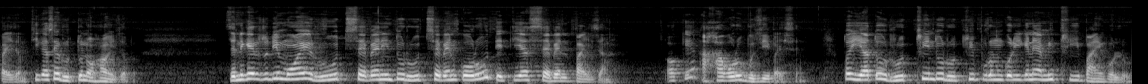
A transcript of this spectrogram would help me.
পাই যাম। ঠিক আছে? ৰুটটো নোহোৱা হৈ যাব। যেনেকৈ যদি মই root seven into root seven কৰোঁ তেতিয়া ছেভেন পাই যাম। অ'কে আশা কৰোঁ বুজি পাইছে। তো ইয়াতো root three into root three পূৰণ কৰি কিনে আমি থ্ৰী পাই গ'লোঁ।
